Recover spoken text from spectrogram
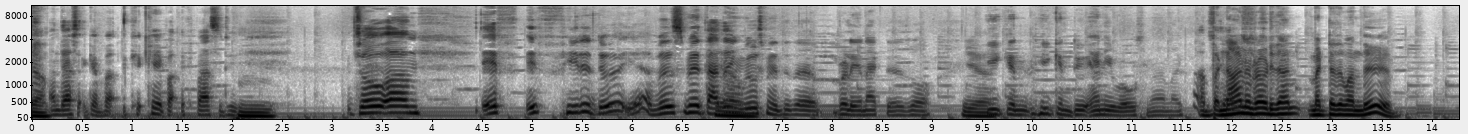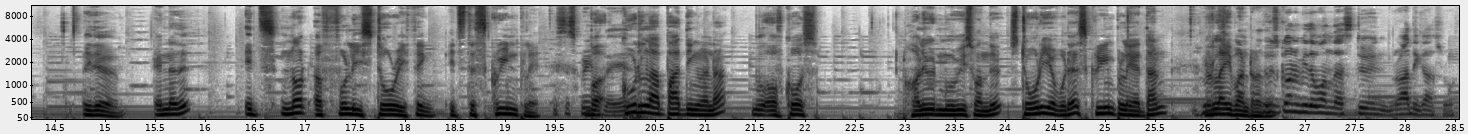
yeah and that's a capa- ca- capa- capacity Mm. so um if if he did do it yeah Will Smith I think Yeah. Will Smith is a brilliant actor as well yeah he can he can do any roles man like அப்போ நானும் ரவுடி தான் மற்றது வந்து இது என்னது இட்ஸ் நாட் அ ஃபுல்லி ஸ்டோரி திங் இட்ஸ் த ஸ்க்ரீன் பிளே it's a screenplay yeah. கூடுதலாக பார்த்தீங்கன்னா ஆஃப்கோர்ஸ் ஹாலிவுட் மூவிஸ் வந்து ஸ்டோரியை விட ஸ்க்ரீன் பிளேயை தான் ரிலை பண்ணுறது who's going to be the one that's doing Radhika's role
